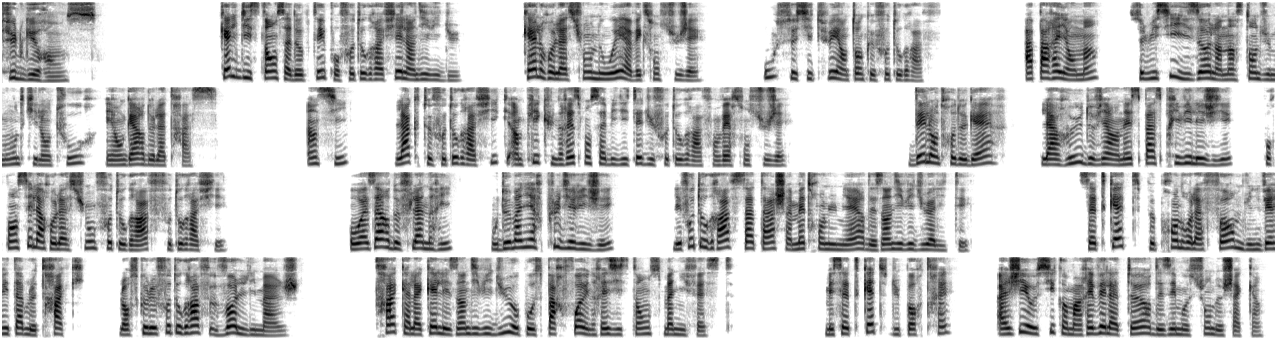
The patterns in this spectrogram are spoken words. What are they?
Fulgurance. Quelle distance adopter pour photographier l'individu? Quelle relation nouer avec son sujet? Où se situer en tant que photographe? Appareil en main, celui-ci isole un instant du monde qui l'entoure et en garde la trace. Ainsi, l'acte photographique implique une responsabilité du photographe envers son sujet. Dès l'entre-deux-guerres, la rue devient un espace privilégié pour penser la relation photographe-photographié. Au hasard de flânerie, ou de manière plus dirigée, les photographes s'attachent à mettre en lumière des individualités. Cette quête peut prendre la forme d'une véritable traque lorsque le photographe vole l'image, traque à laquelle les individus opposent parfois une résistance manifeste. Mais cette quête du portrait agit aussi comme un révélateur des émotions de chacun.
